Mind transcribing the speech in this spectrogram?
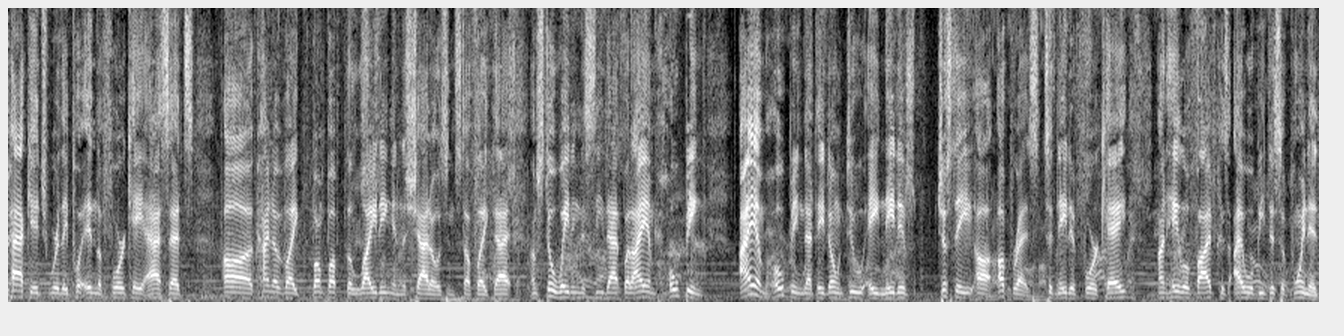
package where they put in the 4K assets, uh, kind of like bump up the lighting and the shadows and stuff like that. I'm still waiting to see that, but I am hoping, I am hoping that they don't do a native, just a uh, upres to native 4K on Halo 5 because I will be disappointed.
